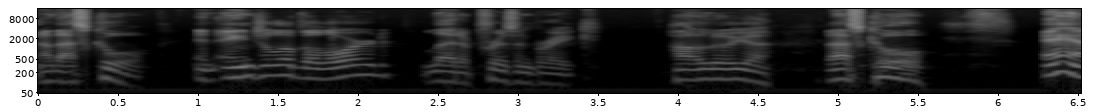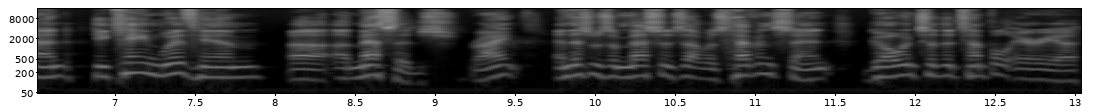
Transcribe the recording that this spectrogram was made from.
Now that's cool an angel of the Lord led a prison break. Hallelujah. That's cool. And he came with him uh, a message, right? And this was a message that was heaven sent go into the temple area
